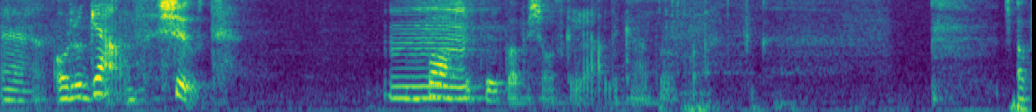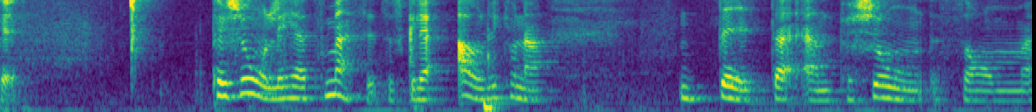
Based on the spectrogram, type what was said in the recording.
Eh, arrogans, shoot. mm, Vad för typ av person skulle du aldrig kunna dejta? Okej. Personlighetsmässigt så skulle jag aldrig kunna dejta en person som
